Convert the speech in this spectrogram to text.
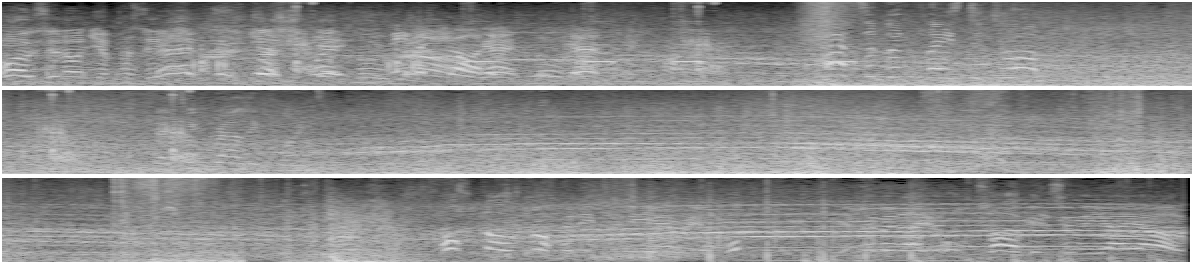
closing on your position. Suggest you get moving. Leave a shot. That's a good place to drop. Setting rally point. Hostile dropping into the area. Eliminate all targets in the AO.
